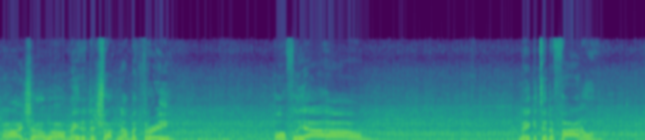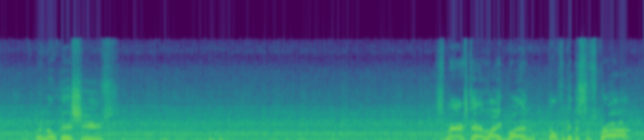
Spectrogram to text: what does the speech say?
Alright y'all, well I made it to truck number three. Hopefully I um make it to the final with no issues. Smash that like button. Don't forget to subscribe.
